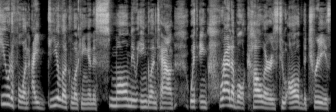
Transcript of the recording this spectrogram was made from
beautiful and idyllic looking in this small New England town with incredible colors to all of the trees.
